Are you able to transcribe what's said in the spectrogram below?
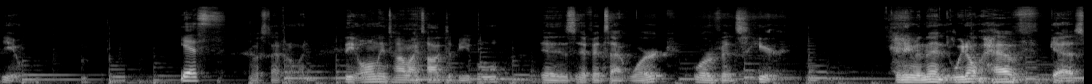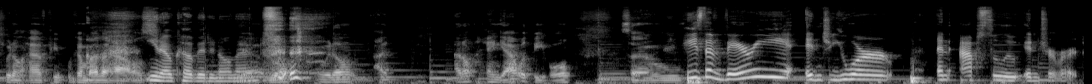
You. Yes. Most definitely. The only time I talk to people is if it's at work or if it's here. And even then, we don't have guests. We don't have people come by the house. You know, COVID and all yeah, that. we don't. We don't I, I don't hang out with people, so He's a very int- you are an absolute introvert.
